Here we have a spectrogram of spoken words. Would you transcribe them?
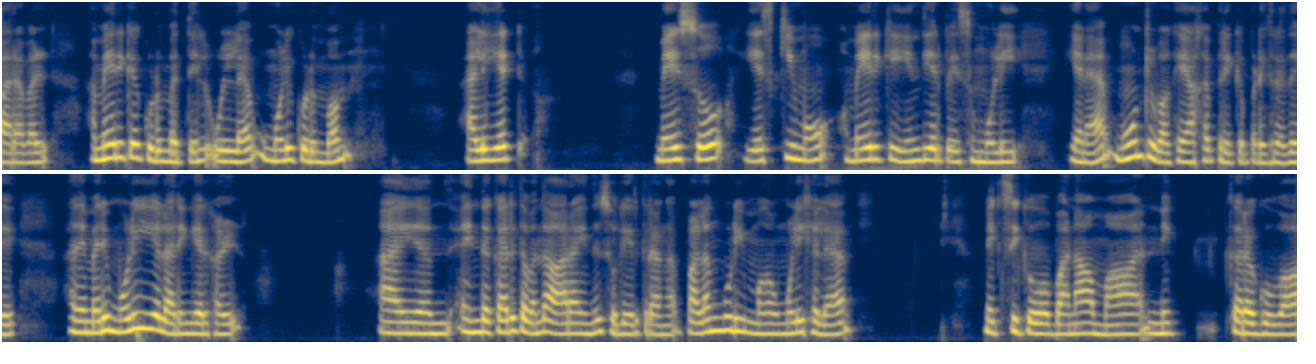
பரவல். அமெரிக்க குடும்பத்தில் உள்ள மொழி குடும்பம் அலியட் மேசோ எஸ்கிமோ அமெரிக்க இந்தியர் பேசும் மொழி என மூன்று வகையாக பிரிக்கப்படுகிறது. அதே மாதிரி மொழியியல் அறிஞர்கள் இந்த கருத்தை வந்து ஆராய்ந்து சொல்லியிருக்கிறாங்க. பழங்குடி மொ மொழிகளை Mexico Panama Nicaragua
